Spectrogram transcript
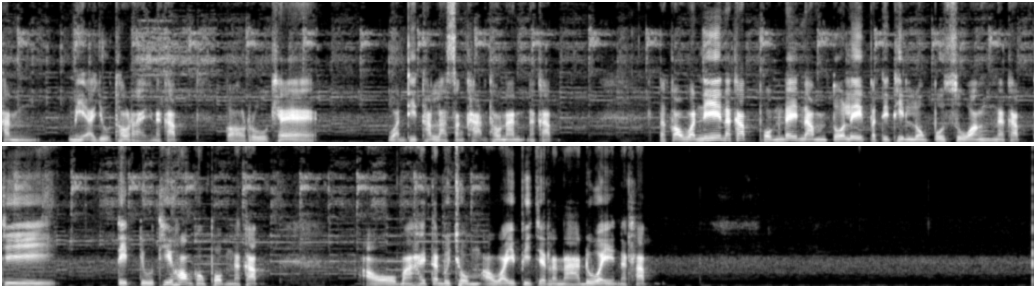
ท่านมีอายุเท่าไหร่นะครับก็รู้แค่วันที่ท่านละสังขารเท่านั้นนะครับ แล้วก็วันนี้นะครับผมได้นำตัวเลขปฏิทินหลวงปู่สวงนะครับที่ติดอยู่ที่ห้องของผมนะครับ เอามาให้ท่านผู้ชมเอาไว้พิจารณาด้วยนะครับ ป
